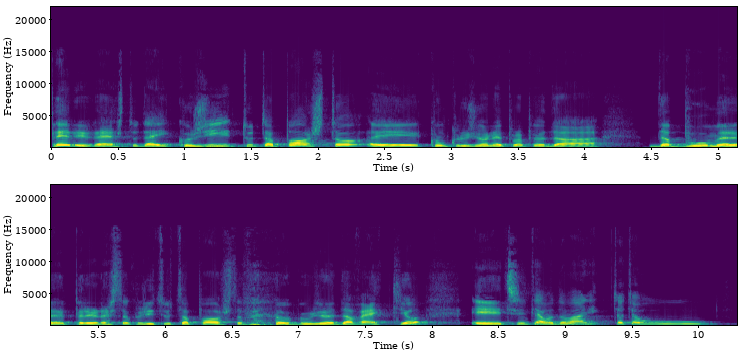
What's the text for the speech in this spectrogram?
Per il resto, dai, così tutto a posto. E conclusione proprio da da boomer, per il resto così tutto a posto, conclusione da vecchio e ci sentiamo domani. Ciao ciao!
